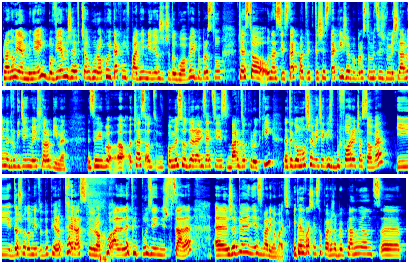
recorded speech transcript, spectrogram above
planuję mniej, bo wiem, że w ciągu roku i tak mi wpadnie milion rzeczy do głowy i po prostu często u nas jest tak, Patryk też jest taki, że po prostu my coś wymyślamy i na drugi dzień my już to robimy. Więc jakby czas od pomysłu do realizacji jest bardzo krótki, dlatego muszę mieć jakieś bufory czasowe i doszło do mnie to dopiero teraz w tym roku, ale lepiej później niż wcale, e, żeby nie zwariować. I to jest właśnie super, żeby planując e,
